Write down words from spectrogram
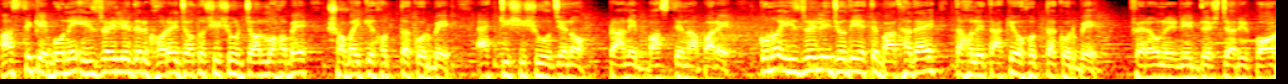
আজ থেকে বনে ইসরায়েলিদের ঘরে যত শিশুর জন্ম হবে, সবাইকে হত্যা করবে। একটি শিশুও যেন প্রাণে বাঁচতে না পারে। কোনো ইসরায়েলি যদি এতে বাধা দেয়, তাহলে তাকেও হত্যা করবে। ফেরাউনের নির্দেশ জারির পর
